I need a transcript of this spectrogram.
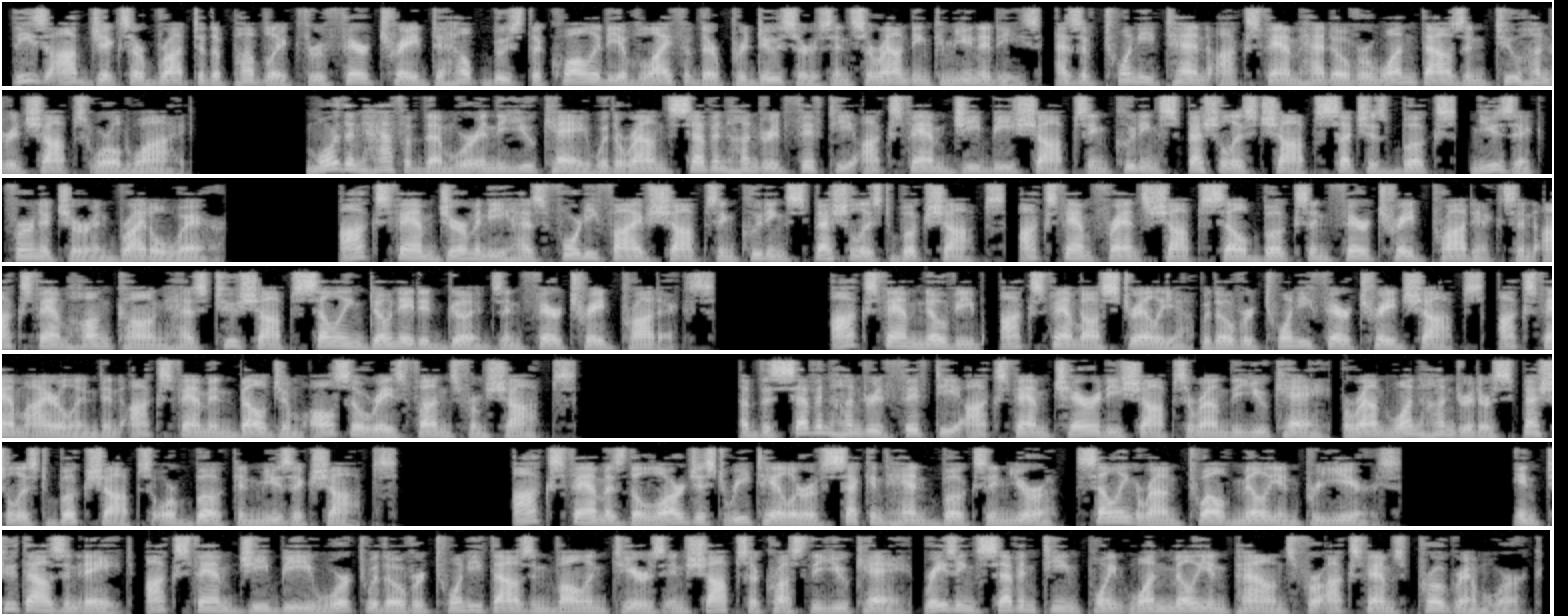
These objects are brought to the public through fair trade to help boost the quality of life of their producers and surrounding communities. As of 2010, Oxfam had over 1,200 shops worldwide. More than half of them were in the UK with around 750 Oxfam GB shops including specialist shops such as books, music, furniture and bridal wear. Oxfam Germany has 45 shops including specialist book shops, Oxfam France shops sell books and fair trade products and Oxfam Hong Kong has two shops selling donated goods and fair trade products. Oxfam Novib, Oxfam Australia with over 20 fair trade shops, Oxfam Ireland and Oxfam in Belgium also raise funds from shops. Of the 750 Oxfam charity shops around the UK, around 100 are specialist bookshops or book and music shops. Oxfam is the largest retailer of second-hand books in Europe, selling around 12 million per years. In 2008, Oxfam GB worked with over 20,000 volunteers in shops across the UK, raising £17.1 million for Oxfam's programme work.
